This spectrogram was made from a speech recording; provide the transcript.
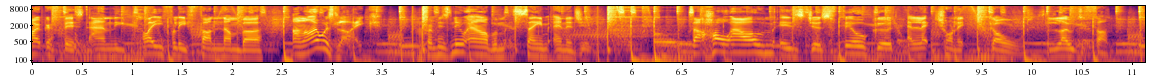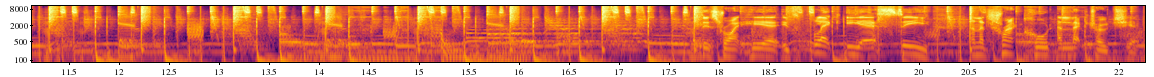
Microfist and the playfully fun number, and I was like, from his new album, Same Energy. That whole album is just feel good electronic gold. It's loads of fun. This right here is Fleck ESC and a track called Electro Chip.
